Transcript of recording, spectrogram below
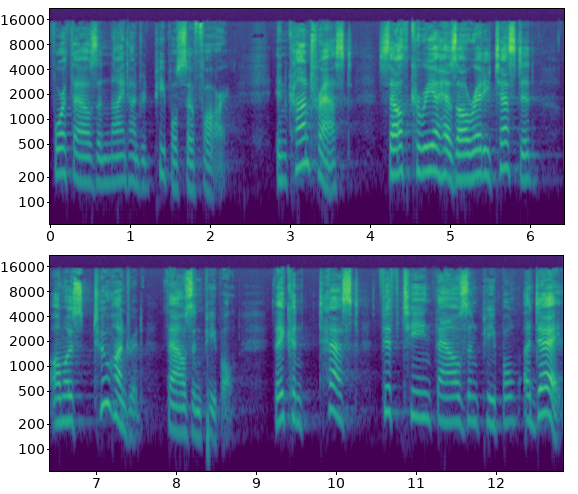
4,900 people so far. In contrast, South Korea has already tested almost 200,000 people. They can test 15,000 people a day.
